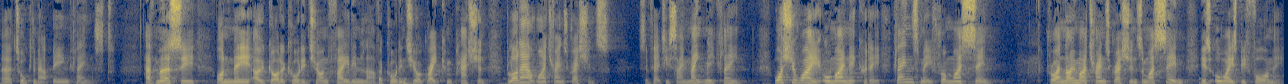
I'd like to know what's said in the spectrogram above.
uh, talking about being cleansed. Have mercy on me, O God, according to your unfailing love, according to your great compassion. Blot out my transgressions. So, in fact, he's saying, Make me clean. Wash away all my iniquity. Cleanse me from my sin. For I know my transgressions, and my sin is always before me.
